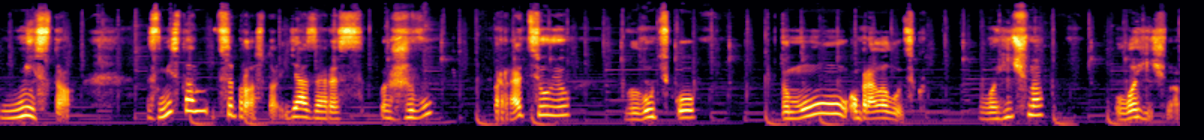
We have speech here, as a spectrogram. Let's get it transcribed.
місто. З містом все просто. Я зараз живу, працюю в Луцьку, тому обрала Луцьк. Логічно, логічно.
